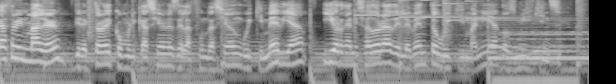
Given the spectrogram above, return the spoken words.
Catherine Mahler, directora de comunicaciones de la Fundación Wikimedia y organizadora del evento Wikimania 2015.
